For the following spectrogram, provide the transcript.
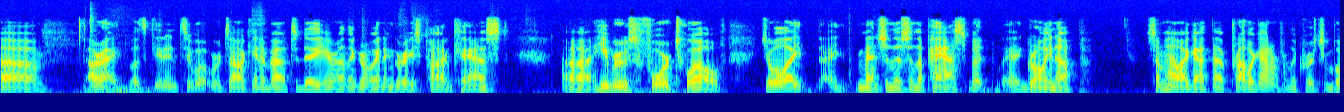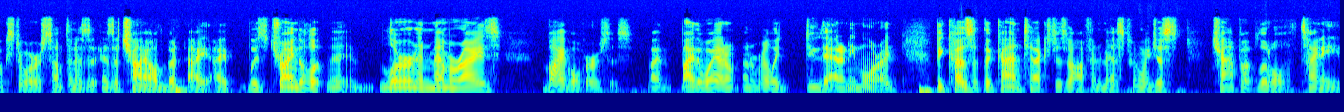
Um, all right, let's get into what we're talking about today here on the Growing in Grace podcast. Uh, Hebrews 4:12. Joel, I, I mentioned this in the past, but uh, growing up, somehow I got I probably got them from the Christian bookstore or something as a, as a child. But I, I was trying to look, uh, learn and memorize Bible verses. I, by the way, I don't I don't really do that anymore. I because the context is often missed when we just chop up little tiny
